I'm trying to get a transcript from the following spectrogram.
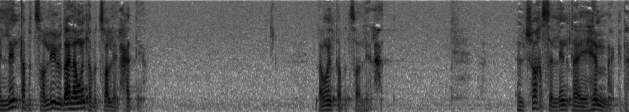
اللي انت بتصلي له ده لو انت بتصلي لحد يعني. لو انت بتصلي لحد. الشخص اللي انت يهمك ده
